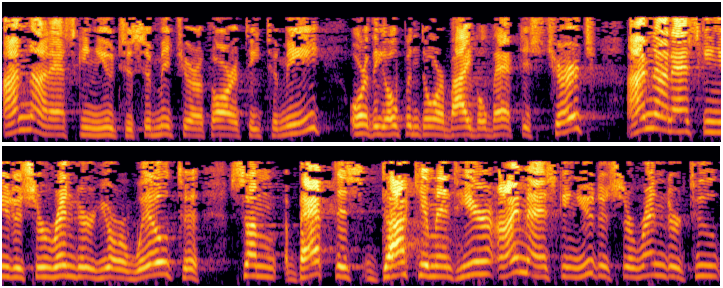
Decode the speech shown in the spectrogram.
I'm not asking you to submit your authority to me or the Open Door Bible Baptist Church. I'm not asking you to surrender your will to some Baptist document here. I'm asking you to surrender to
